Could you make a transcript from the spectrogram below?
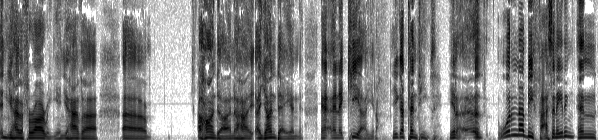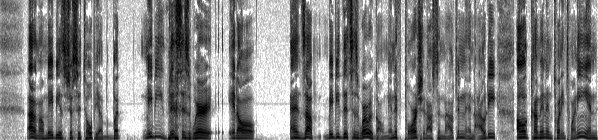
and you have a Ferrari, and you have a uh, a Honda and a, a Hyundai and and and a Kia. You know, you got ten teams. You know, uh, wouldn't that be fascinating? And I don't know, maybe it's just utopia, but maybe this is where it all ends up. Maybe this is where we're going. And if Porsche and Aston Martin and Audi all come in in 2020 and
